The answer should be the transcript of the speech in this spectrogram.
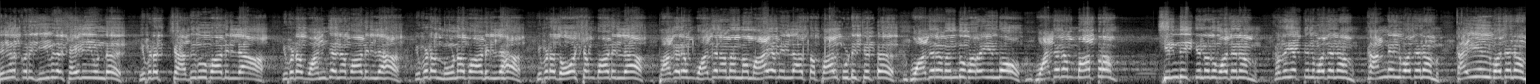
നിങ്ങൾക്കൊരു ജീവിത ശൈലിയുണ്ട് ഇവിടെ ചതിവ് പാടില്ല ഇവിടെ വഞ്ചന പാടില്ല ഇവിടെ നുണ പാടില്ല ഇവിടെ ദോഷം പാടില്ല. പകരം വചനമെന്ന മായമില്ലാത്ത പാൽ കുടിച്ചിട്ട് വചനം എന്തു പറയുന്നു? വചനം മാത്രം. ചിന്തിക്കുന്നത് വചനം ഹൃദയത്തിൽ വചനം കണ്ണിൽ വചനം കയ്യിൽ വചനം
